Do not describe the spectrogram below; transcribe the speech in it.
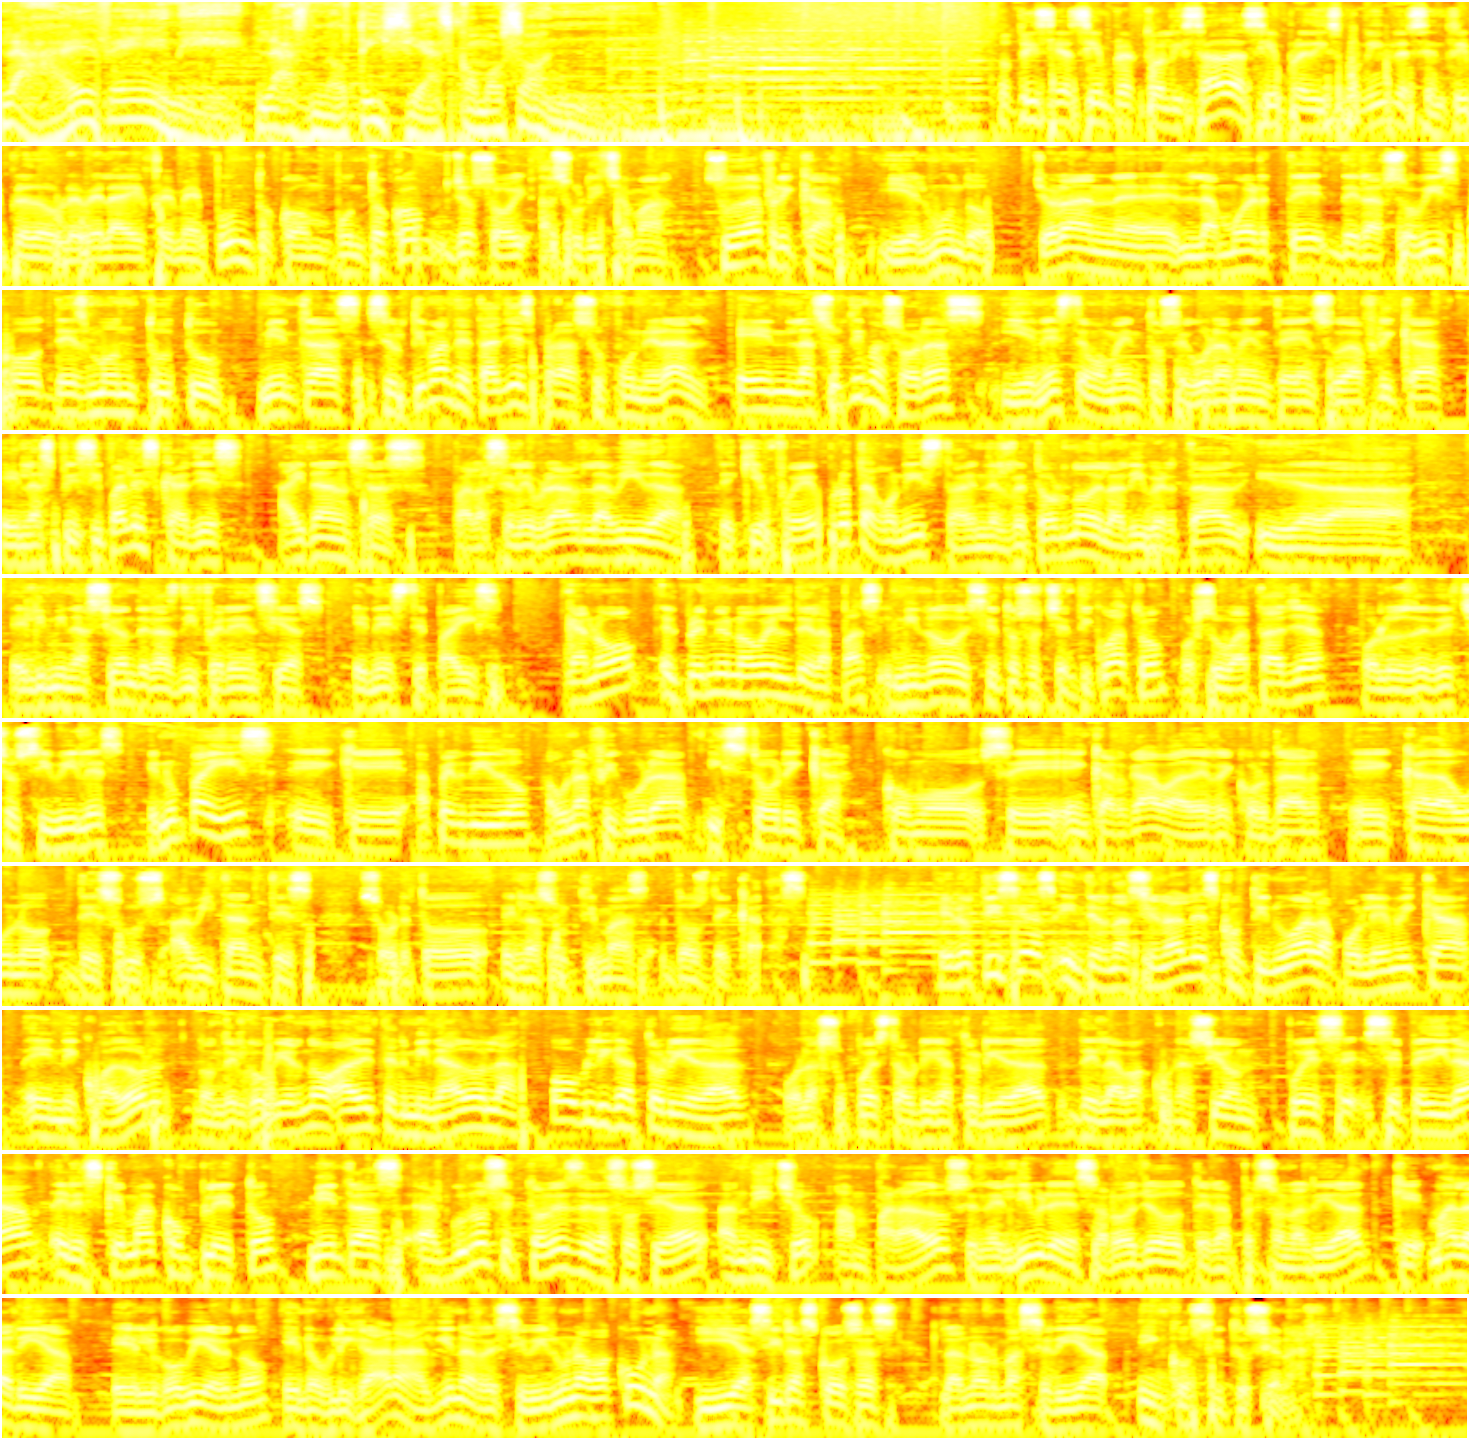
La FM, las noticias como son. Noticias siempre actualizadas, siempre disponibles en www.lafm.com.co. Yo soy Azuri Chama. Sudáfrica y el mundo lloran eh, la muerte del arzobispo Desmond Tutu mientras se ultiman detalles para su funeral. En las últimas horas y en este momento seguramente en Sudáfrica, en las principales calles hay danzas para celebrar la vida de quien fue protagonista en el retorno de la libertad y de la eliminación de las diferencias en este país. Ganó el Premio Nobel de la Paz en 1984 por su batalla por los derechos civiles en un país eh, que ha perdido a una figura histórica como se encargaba de recordar eh, cada uno de sus habitantes, sobre todo en las últimas dos décadas. En noticias internacionales continúa la polémica en Ecuador, donde el gobierno ha determinado la obligatoriedad o la supuesta obligatoriedad de la vacunación, pues eh, se pedirá el esquema completo, mientras algunos sectores de la sociedad han dicho, amparados en el libre desarrollo de la personalidad, que mal haría el gobierno en obligar a alguien a recibir una vacuna, y así las cosas, la norma sería inconstitucional.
